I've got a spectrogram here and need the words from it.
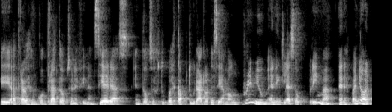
eh, a través de un contrato de opciones financieras. Entonces tú puedes capturar lo que se llama un premium en inglés o prima en español,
